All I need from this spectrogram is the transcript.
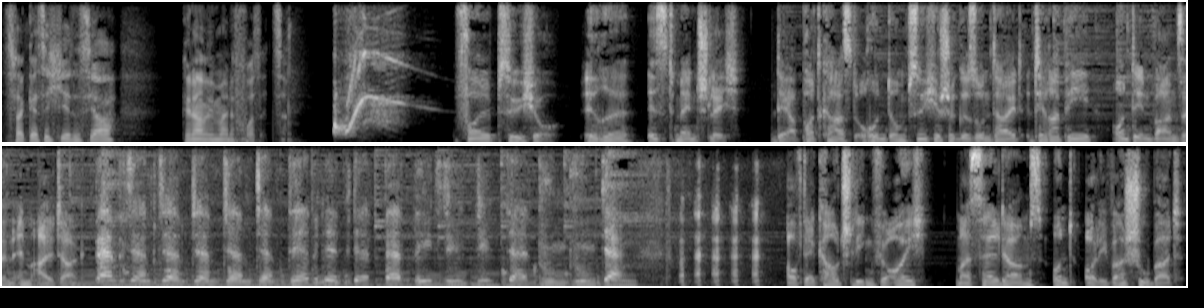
Das vergesse ich jedes Jahr. Genau wie meine Vorsätze. Voll Psycho. Irre ist menschlich. Der Podcast rund um psychische Gesundheit, Therapie und den Wahnsinn im Alltag. Auf der Couch liegen für euch Marcel Dams und Oliver Schubert.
